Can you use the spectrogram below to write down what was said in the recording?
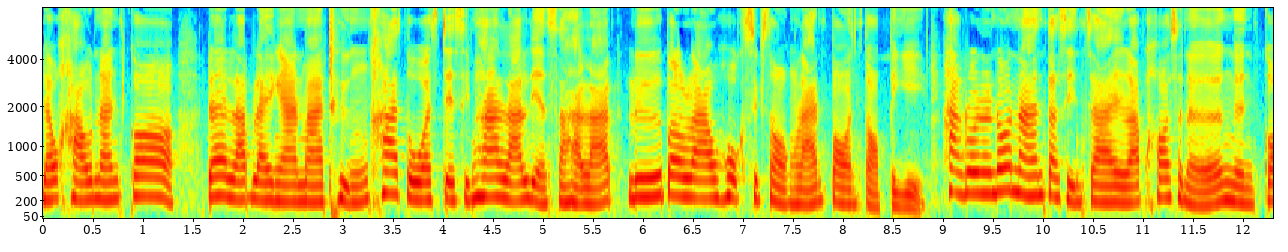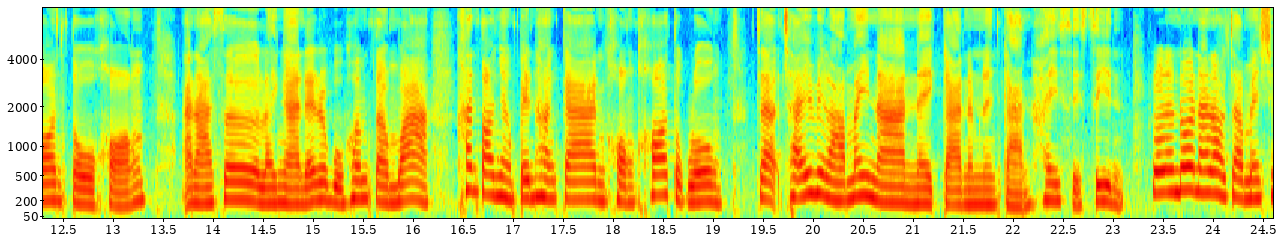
แล้วเขานั้นก็ได้รับรายงานมาถึงค่าตัว 75 ล้านเหรียญสหรัฐ หรือราวๆ62 ล้านปอนด์ต่อปี หากโรนัลโดนั้นตัดสินใจรับข้อเสนอเงินก้อนโตของอนาเซอร์ รายงานได้ระบุเพิ่มเติมว่า ขั้นตอนอย่างเป็นทางการการของข้อตกลง จะใช้เวลาไม่นานในการดำเนินการให้เสร็จสิ้น โรนัลโดนั้นออกจากแมนเช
